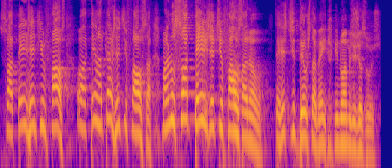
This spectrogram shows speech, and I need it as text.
Só tem gente falsa. Oh, tem até gente falsa, mas não só tem gente falsa, não. Tem gente de Deus também, em nome de Jesus.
